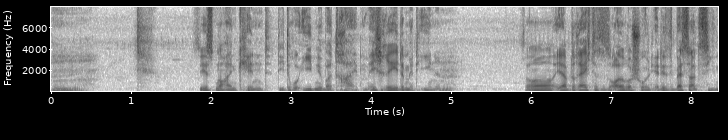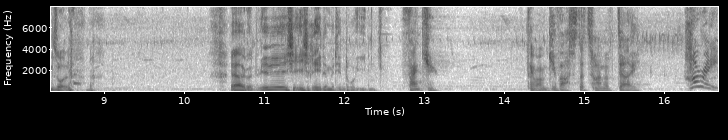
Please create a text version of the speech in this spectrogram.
Hm. Sie ist noch ein Kind. Die Droiden übertreiben. Ich rede mit ihnen. So, ihr habt recht, das ist eure Schuld. Ihr hättet sie besser erziehen sollen. ja gut, ich, ich rede mit den Droiden. Thank you. They won't give us the time of day. Hurry!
